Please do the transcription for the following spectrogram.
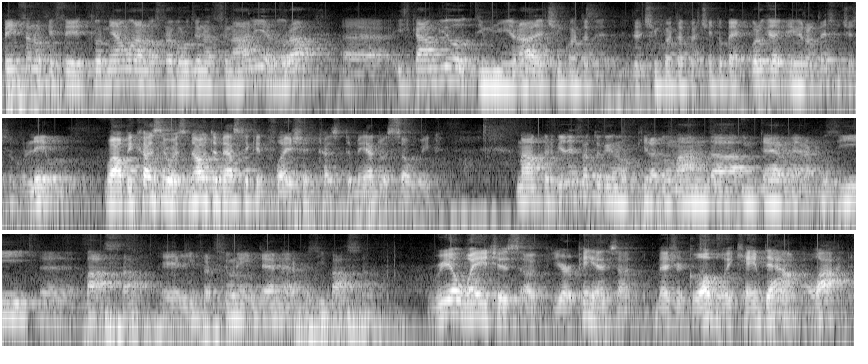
pensano che se torniamo alla nostra valuta nazionali allora eh, il cambio diminuirà del 50%, del 50%. Beh, quello che in realtà è successo con l'euro. well, because there was no domestic inflation, because demand was so weak, Ma per via del fatto che, che la domanda interna era così eh, bassa e l'inflazione interna era così bassa, real wages of Europeans, uh, measured globally, came down a lot.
